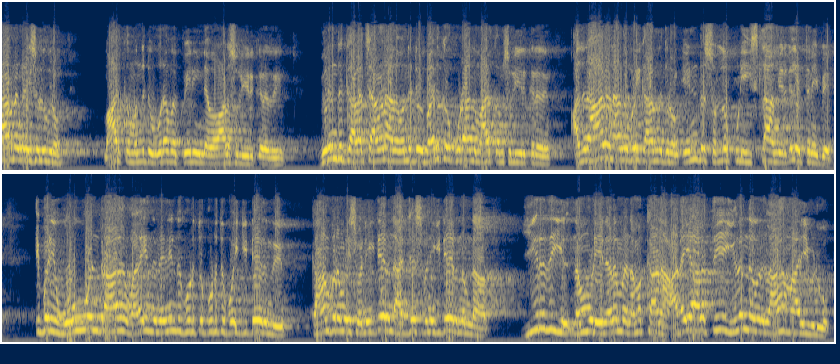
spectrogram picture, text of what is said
காரணங்களை சொல்லுகிறோம்? மார்க்கம் வந்துட்டு உறவை பேணி இந்த வாழ சொல்லி இருக்கிறது விருந்துக்கு அழைச்சாங்கன்னா அதை வந்துட்டு மறுக்க கூடாது மார்க்கம் சொல்லி இருக்கிறது அதனால நாங்க போய் கலந்துக்கிறோம் என்று சொல்லக்கூடிய இஸ்லாமியர்கள் எத்தனை பேர்? இப்படி ஒவ்வொன்றாக வளைந்து நெளிந்து கொடுத்து கொடுத்து போய்கிட்டே இருந்து காம்ப்ரமைஸ் பண்ணிக்கிட்டே இருந்து அட்ஜஸ்ட் பண்ணிக்கிட்டே இருந்தோம்னா இறுதியில் நம்முடைய நிலைமை நமக்கான அடையாளத்தையே இழந்தவர்களாக மாறிவிடுவோம்.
